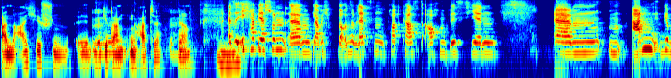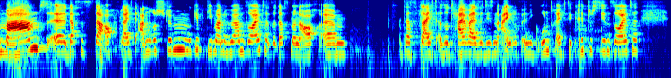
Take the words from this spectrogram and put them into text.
anarchischen äh, mhm. Gedanken hatte. Mhm. Ja. Also ich habe ja schon, ähm, glaube ich, bei unserem letzten Podcast auch ein bisschen ähm, angemahnt, äh, dass es da auch vielleicht andere Stimmen gibt, die man hören sollte. Also dass man auch ähm, dass vielleicht also teilweise diesen Eingriff in die Grundrechte kritisch sehen sollte.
